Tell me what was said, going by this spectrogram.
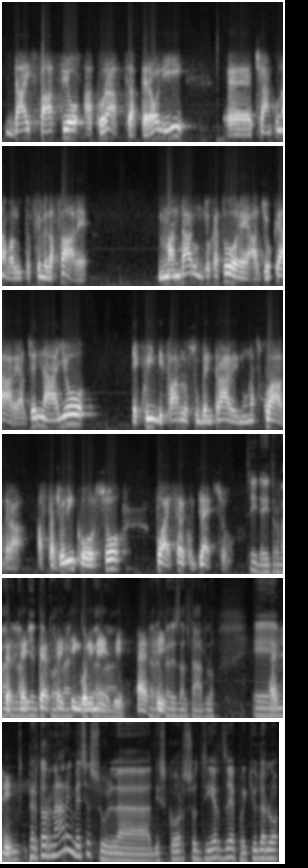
dai spazio a Corazza, però lì eh, c'è anche una valutazione da fare. Mandare un giocatore a giocare a gennaio e quindi farlo subentrare in una squadra a stagione in corso può essere complesso. Sì, devi trovare per sei- l'ambiente per sei corretto singoli per, mesi. Eh, per- sì. per esaltarlo. E, Eh, sì. mh, Per tornare invece sul eh, discorso Zirze, puoi chiuderlo.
